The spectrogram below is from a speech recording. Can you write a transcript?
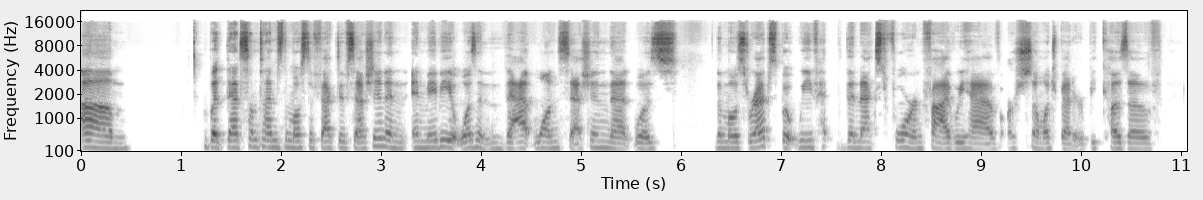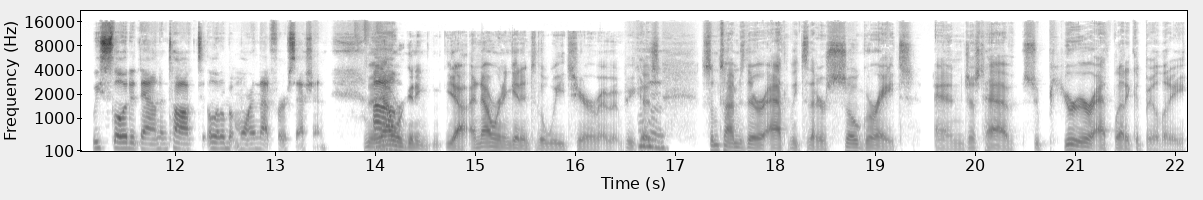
Um, but that's sometimes the most effective session and and maybe it wasn't that one session that was the most reps, but we've the next four and five we have are so much better because of we slowed it down and talked a little bit more in that first session. now um, we're getting yeah, and now we're going to get into the weeds here uh, because mm-hmm. sometimes there are athletes that are so great and just have superior athletic ability,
